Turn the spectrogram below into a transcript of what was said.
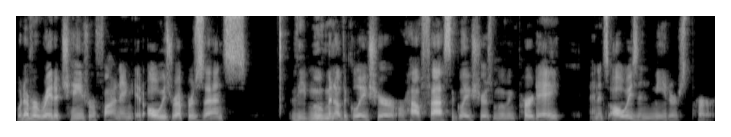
whatever rate of change we're finding, it always represents the movement of the glacier or how fast the glacier is moving per day, and it's always in meters per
